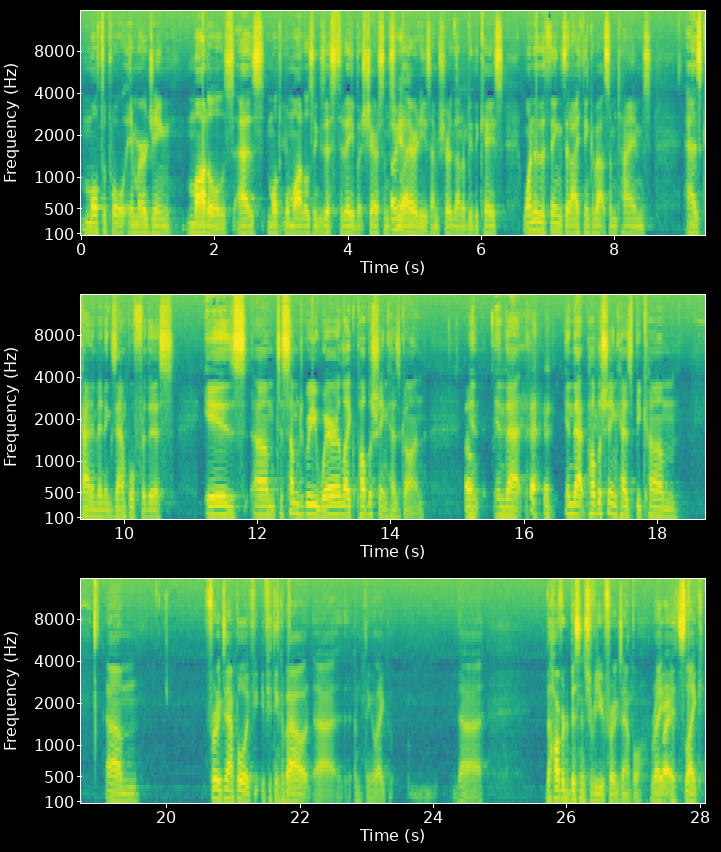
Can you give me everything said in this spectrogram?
multiple emerging models as multiple yeah. models exist today, but share some similarities. Oh, yeah. I'm sure that'll be the case. One of the things that I think about sometimes as kind of an example for this is um, to some degree where like publishing has gone oh. in, in, that in that publishing has become, um, for example, if if you think about, uh, I'm thinking like. Uh, the Harvard Business Review, for example, right? right? It's like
